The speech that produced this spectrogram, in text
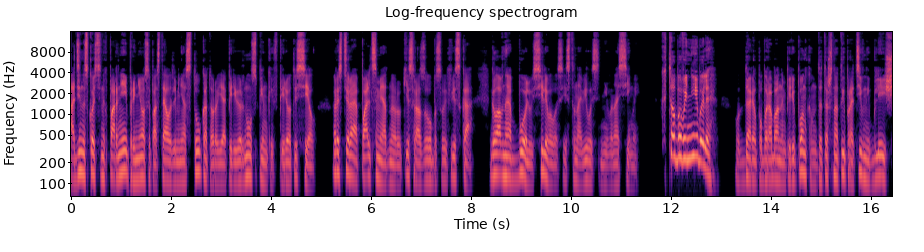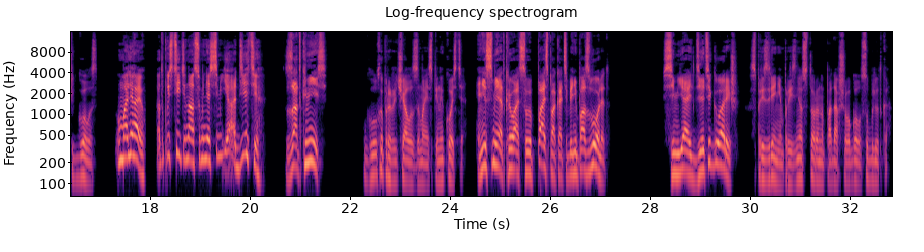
Один из Костиных парней принес и поставил для меня стул, который я перевернул спинкой вперед и сел, растирая пальцами одной руки сразу оба своих виска. Головная боль усиливалась и становилась невыносимой. «Кто бы вы ни были!» — ударил по барабанным перепонкам до тошноты противный блеющий голос. «Умоляю, отпустите нас, у меня семья, дети!» «Заткнись!» — глухо прорычал из-за моей спины Костя. «И не смей открывать свою пасть, пока тебе не позволят!» «Семья и дети, говоришь?» С презрением произнес в сторону подавшего голос ублюдка.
